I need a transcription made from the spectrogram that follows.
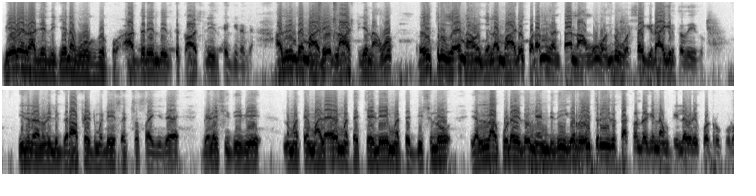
ಬೇರೆ ರಾಜ್ಯದಕ್ಕೆ ನಾವು ಹೋಗ್ಬೇಕು. ಆದ್ದರಿಂದ ಇದಕ್ಕೆ ಕಾಸ್ಟ್ಲಿ ಇದಕ್ಕೆ ಗಿಡದ ಅದರಿಂದ ಮಾಡಿ ಲಾಸ್ಟ್ಗೆ ನಾವು ರೈತರಿಗೆ ನಾವು ಇದೆಲ್ಲ ಮಾಡಿ ಕೊಡೋನ್ ಗಂಟ ನಾವು ಒಂದು ವರ್ಷ ಗಿಡ ಆಗಿರ್ತದೆ ಇದು. ಇದನ್ನ ನೋಡಿ ಇಲ್ಲಿ ಗ್ರಾಫ್ಟೆಡ್ ಮಾಡಿ ಸಕ್ಸಸ್ ಆಗಿದೆ. ಬೆಳೆಸಿದ್ದೀವಿ ಮತ್ತೆ ಮಳೆ, ಮತ್ತೆ ಚಳಿ, ಮತ್ತೆ ಬಿಸಿಲು ಎಲ್ಲ ಕೂಡ ಇದು ನೆಂದಿದೆ ಈಗ ರೈತರು ಇದು ತಕೊಂಡೋಗಿ ನಾವು ಡೆಲಿವರಿ ಕೊಟ್ಟರು ಕೂಡ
